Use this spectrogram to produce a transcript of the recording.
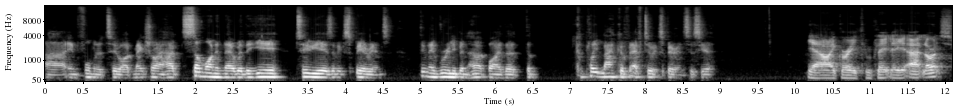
uh, in Formula Two. I'd make sure I had someone in there with a year, two years of experience. I think they've really been hurt by the the complete lack of F2 experience this year. Yeah, I agree completely. Uh, Lawrence?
